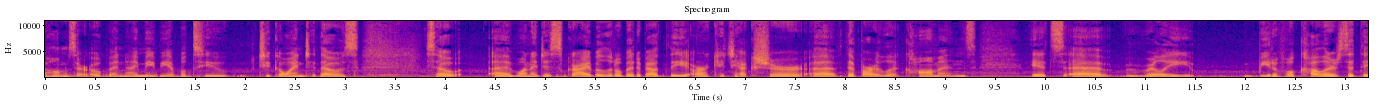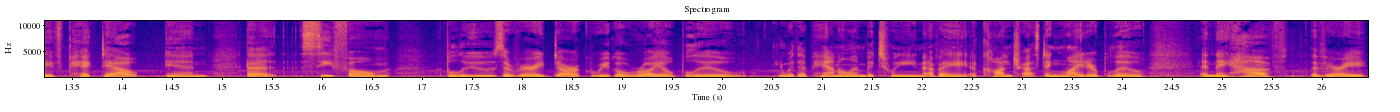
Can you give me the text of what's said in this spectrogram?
homes are open. I may be able to to go into those. So i want to describe a little bit about the architecture of the bartlett commons. It's uh, really beautiful colors that they've picked out in uh, seafoam blues, a very dark regal royal blue with a panel in between of a, a contrasting lighter blue. And they have a very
